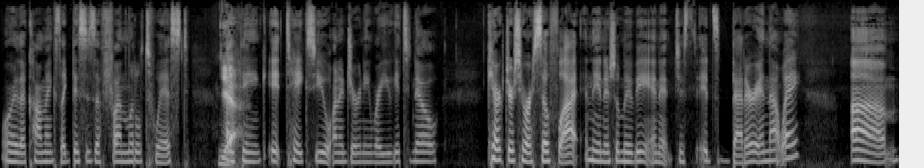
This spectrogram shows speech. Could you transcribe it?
or the comics, like this is a fun little twist. Yeah, I think it takes you on a journey where you get to know characters who are so flat in the initial movie and it just it's better in that way. Um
